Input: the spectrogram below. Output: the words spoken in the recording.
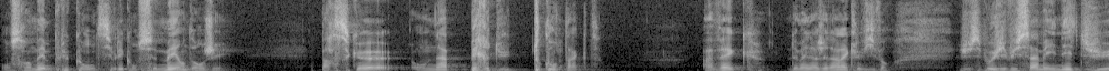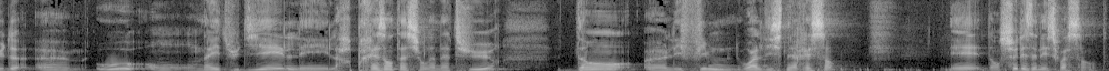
On se rend même plus compte, si vous voulez, qu'on se met en danger. Parce qu'on a perdu tout contact avec, de manière générale, avec le vivant. Je ne sais pas où j'ai vu ça, mais une étude euh, où on, a étudié la représentation de la nature dans euh, les films Walt Disney récents et dans ceux des années 60.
